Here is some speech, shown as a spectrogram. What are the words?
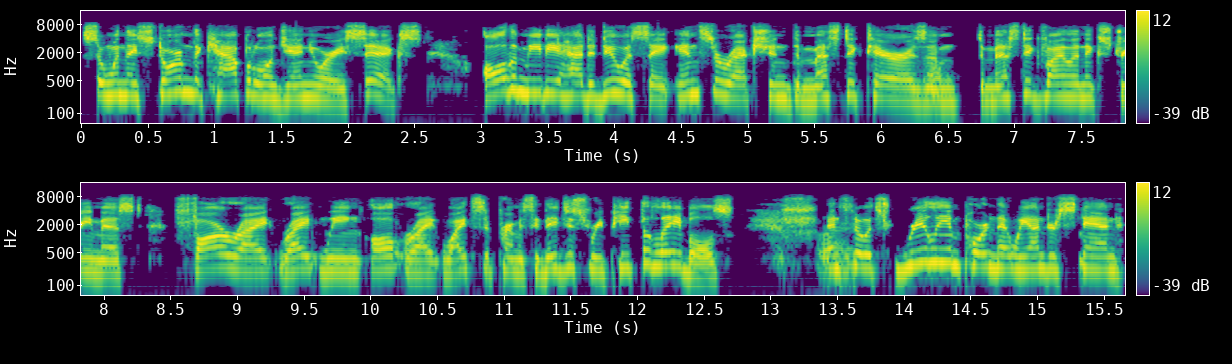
So when they stormed the Capitol on January 6th, all the media had to do was say insurrection, domestic terrorism, domestic violent extremist, far right, right wing, alt right, white supremacy. They just repeat the labels. Right. And so it's really important that we understand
